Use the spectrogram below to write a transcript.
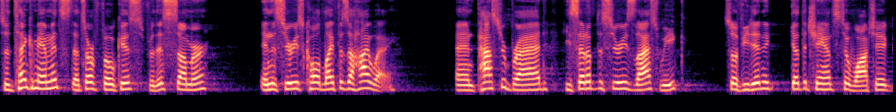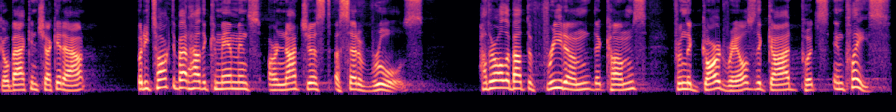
So the Ten Commandments, that's our focus for this summer in the series called Life is a Highway. And Pastor Brad, he set up the series last week. So if you didn't get the chance to watch it, go back and check it out. But he talked about how the commandments are not just a set of rules, how they're all about the freedom that comes from the guardrails that God puts in place.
